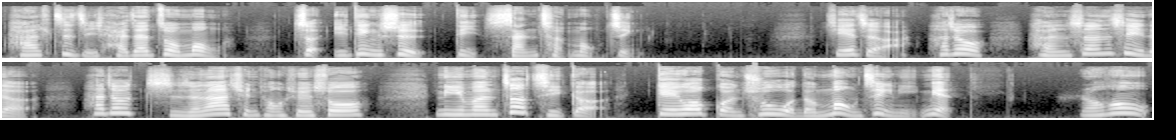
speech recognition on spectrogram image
他自己还在做梦，这一定是第三层梦境。接着啊，他就很生气的，他就指着那群同学说：“你们这几个，给我滚出我的梦境里面！”然后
